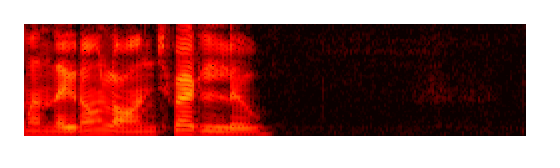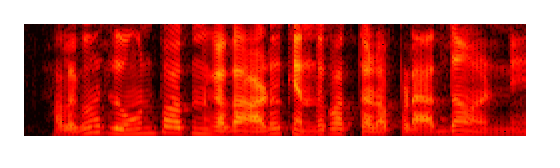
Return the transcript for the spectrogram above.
మన దగ్గర లాంచ్ ప్యాడ్లు లేవు. అలాగో జోన్ పోతుంది కదా ఆడు కిందకు వస్తాడు అప్పుడు వేద్దామండి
